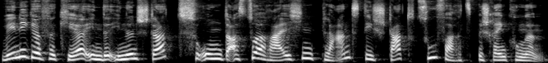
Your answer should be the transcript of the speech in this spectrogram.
Weniger Verkehr in der Innenstadt. Um das zu erreichen, plant die Stadt Zufahrtsbeschränkungen.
